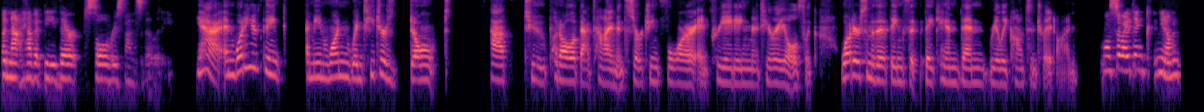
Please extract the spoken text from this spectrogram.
but not have it be their sole responsibility. Yeah and what do you think i mean one when teachers don't have to put all of that time in searching for and creating materials like what are some of the things that they can then really concentrate on? Well so i think you know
